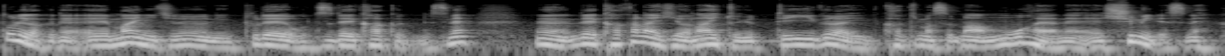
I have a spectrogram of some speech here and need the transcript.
とにかくね、えー、毎日のようにプレーを図で書くんですね、うん、で書かない日はないと言っていいぐらい書きます。まあもはやね趣味ですね。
